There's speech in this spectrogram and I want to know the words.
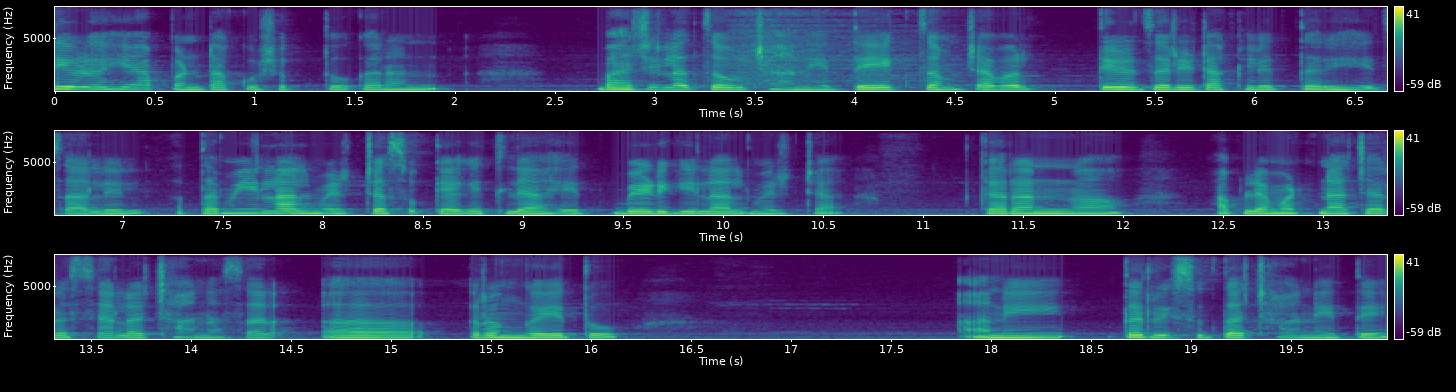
तिळही आपण टाकू शकतो कारण भाजीला चव छान येते. एक चमच्यावर तीळ जरी टाकलेत तरीही चालेल. आता मी लाल मिरच्या सुक्या घेतल्या आहेत बेडगी लाल मिरच्या. कारण आपल्या मटणाच्या रस्स्याला छान असा रंग येतो. आणि तर्रीसुद्धा छान येते.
